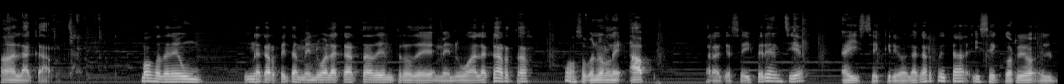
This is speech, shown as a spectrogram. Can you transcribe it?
a la carta. Vamos a tener una carpeta menú a la carta dentro de menú a la carta. Vamos a ponerle app para que se diferencie. Ahí se creó la carpeta y se corrió el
